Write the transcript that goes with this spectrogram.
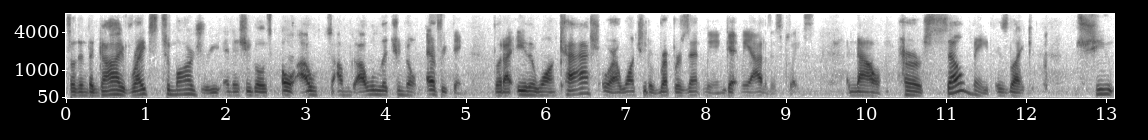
So then the guy writes to Marjorie, and then she goes, "Oh, I'll, I will let you know everything, but I either want cash or I want you to represent me and get me out of this place." And now her cellmate is like, she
